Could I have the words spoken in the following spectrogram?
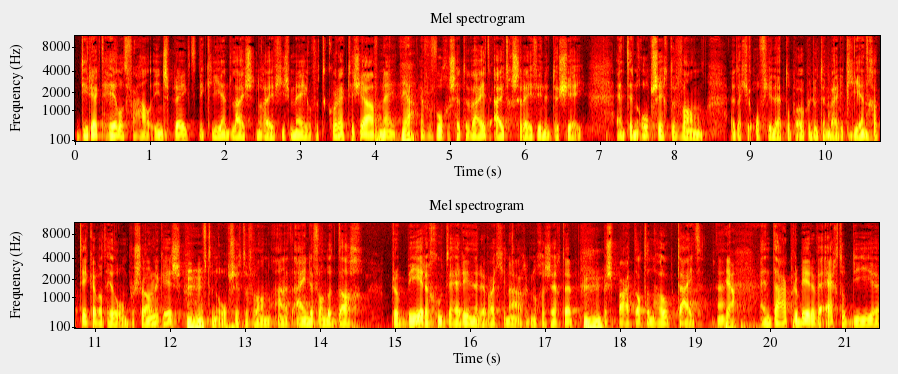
direct heel het verhaal inspreekt. De cliënt luistert nog eventjes mee of het correct is, ja of nee. Ja. En vervolgens zetten wij het uitgeschreven in het dossier. En ten opzichte van eh, dat je of je laptop open doet en bij de cliënt gaat tikken, wat heel onpersoonlijk is, of ten opzichte van aan het einde van de dag proberen goed te herinneren wat je nou eigenlijk nog gezegd hebt, bespaart dat een hoop tijd. Hè? Ja. En daar proberen we echt op die, eh,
